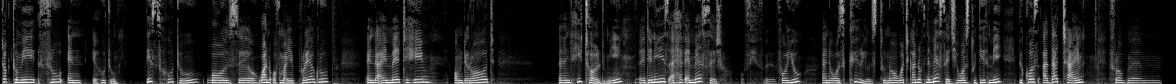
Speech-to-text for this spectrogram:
talked to me through an a Hutu. This Hutu was uh, one of my prayer group, and I met him on the road and he told me, uh, Denise, I have a message of, uh, for you. And I was curious to know what kind of the message he wants to give me because at that time, from um,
